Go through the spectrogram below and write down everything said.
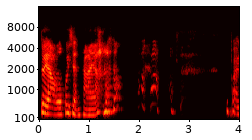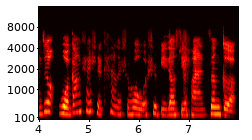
对呀，我会选他呀。反正我刚开始看的时候，我是比较喜欢曾哥，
